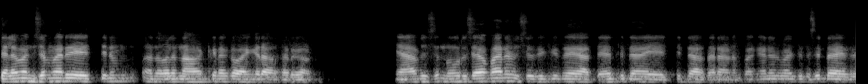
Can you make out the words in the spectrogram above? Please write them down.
ചില മനുഷ്യന്മാരുടെ എഴുത്തിനും അതുപോലെ നാക്കിനൊക്കെ ഭയങ്കര ആധാരമാണ് ഞാൻ വിശ്വ നൂറ് ശതമാനം വിശ്വസിക്കുന്നത് അദ്ദേഹത്തിന്റെ എഴുത്തിന്റെ ആധാരമാണ് ഇപ്പൊ അങ്ങനെ ഒരു മജ്ലിസിണ്ടായത്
